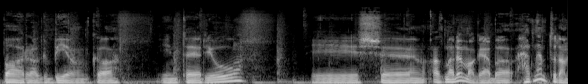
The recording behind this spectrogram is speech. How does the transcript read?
Parag Bianca interjú, és az már önmagában, hát nem tudom,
